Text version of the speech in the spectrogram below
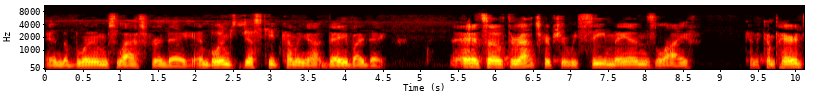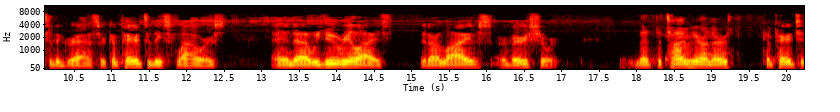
and the blooms last for a day, and blooms just keep coming out day by day. And so throughout Scripture, we see man's life kind of compared to the grass or compared to these flowers and uh, we do realize that our lives are very short, that the time here on earth compared to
